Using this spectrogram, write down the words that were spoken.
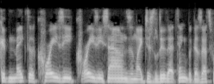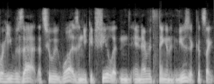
could make the crazy, crazy sounds and like just do that thing because that's where he was at. That's who he was, and you could feel it in, in everything in the music. It's like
